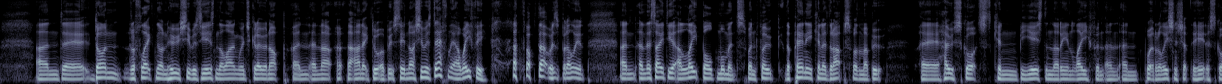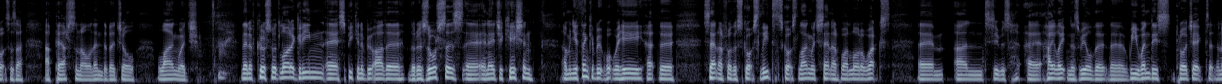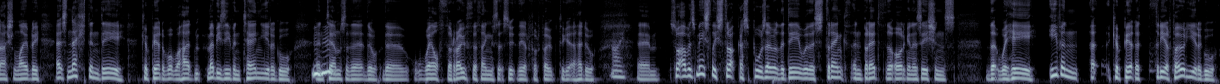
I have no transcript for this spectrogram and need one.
And uh, Dawn reflecting on who she was using the language growing up, and, and that that anecdote about saying, no, she was definitely a wifey. I thought that was brilliant. And and this idea of light bulb moments when folk, the penny kind of drops for them about uh, how Scots can be used in their own life and, and, and what relationship they hate to Scots as a, a personal and individual language. Then, of course, with Laura Green uh, speaking about uh, the, the resources uh, in education, and when you think about what we have at the Centre for the Scots Lead, Scots Language Centre, where Laura works, um, and she was uh, highlighting as well the, the Wee Windies project at the National Library. It's night and day compared to what we had maybe even 10 year ago mm-hmm. in terms of the, the, the wealth, the routh of things that's out there for folk to get ahead of. Um, so I was mostly struck, I suppose, out of the day with the strength and breadth of the organisations that we have, even uh, compared to three or four year ago.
